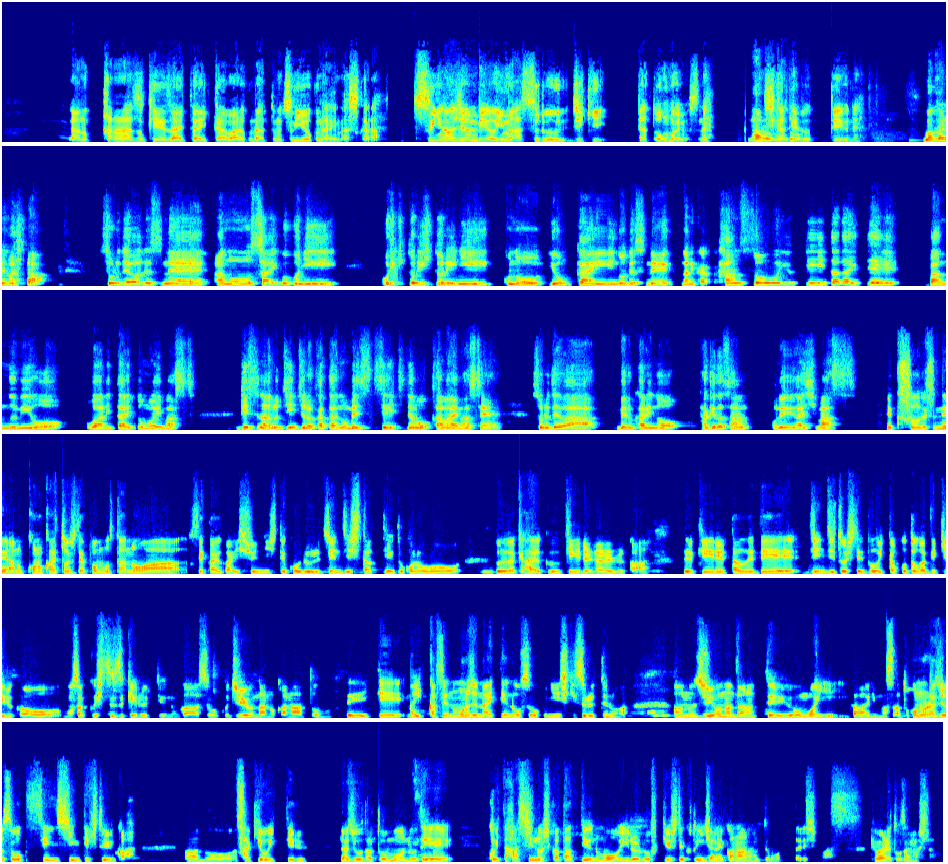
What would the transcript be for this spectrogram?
あの、必ず経済って一回悪くなっても次良くなりますから。次の準備を今する時期だと思いますね。なるほど仕掛け。るっていうね。わかりました。それではですね、あの、最後に、お一人一人に、この4回のですね、何か感想を言っていただいて、番組を終わりたいと思います。リスナーの人事の方のメッセージでも構いません。それでは、メルカリの武田さん、お願いします。えっと、そうですね。あの、この回としてやっぱ思ったのは、世界が一瞬にしてこうルールチェンジしたっていうところを、どれだけ早く受け入れられるか。で、受け入れた上で人事としてどういったことができるかを模索し続けるっていうのがすごく重要なのかなと思っていて、まあ、一過性のものじゃないっていうのをすごく認識するっていうのが、あの、重要なんだなっていう思いがあります。あと、このラジオすごく先進的というか、あの、先を行ってるラジオだと思うので、こういった発信の仕方っていうのもいろいろ普及していくといいんじゃないかななんて思ったりします。今日はありがとうございました。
